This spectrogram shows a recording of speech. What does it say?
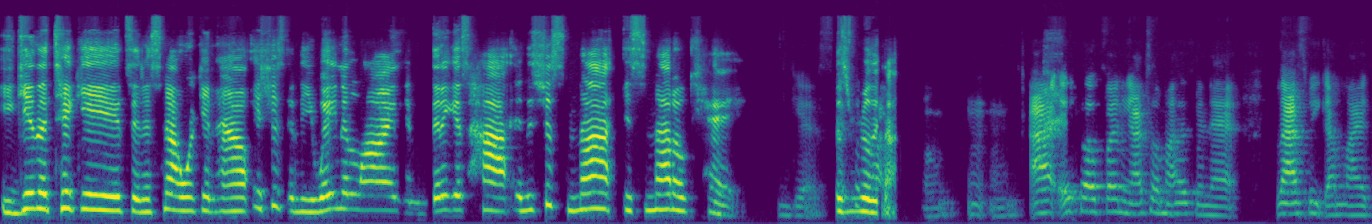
you get the tickets, and it's not working out. It's just, and you waiting in line, and then it gets hot, and it's just not. It's not okay. Yes, it's, it's really not. Mm-mm. I. It's so funny. I told my husband that last week. I'm like,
